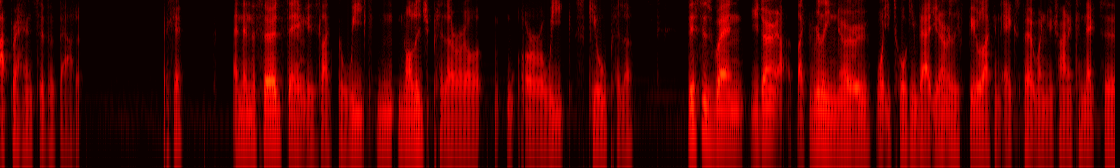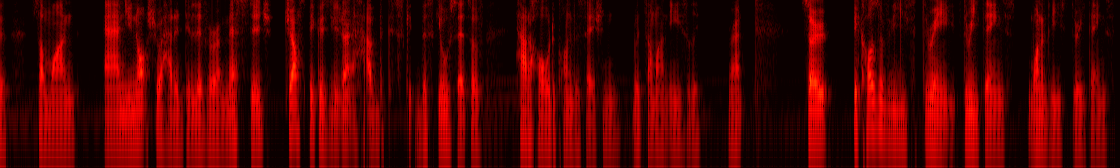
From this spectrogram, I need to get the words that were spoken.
apprehensive about it. Okay. And then the third thing is like a weak knowledge pillar or or a weak skill pillar. This is when you don't uh, like really know what you're talking about. You don't really feel like an expert when you're trying to connect to someone and you're not sure how to deliver a message just because you don't have the, the skill sets of how to hold a conversation with someone easily, right? So because of these three three things, one of these three things,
